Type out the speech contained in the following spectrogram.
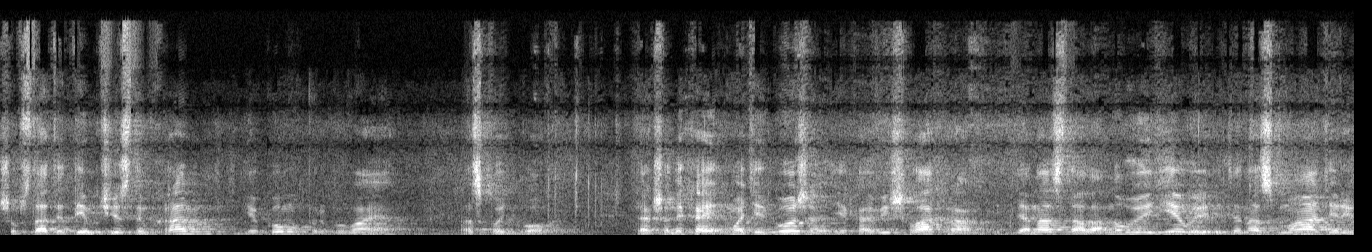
щоб стати тим чистим храмом, в якому перебуває Господь Бог. Так що нехай Матір Божа, яка війшла в храм, і для нас стала новою Євою, і для нас матір'ю,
